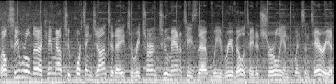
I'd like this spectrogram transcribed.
Well, SeaWorld uh, came out to Port St. John today to return two manatees that we rehabilitated, Shirley and Quincentariat.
